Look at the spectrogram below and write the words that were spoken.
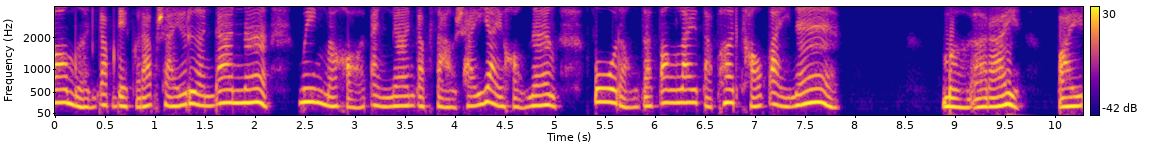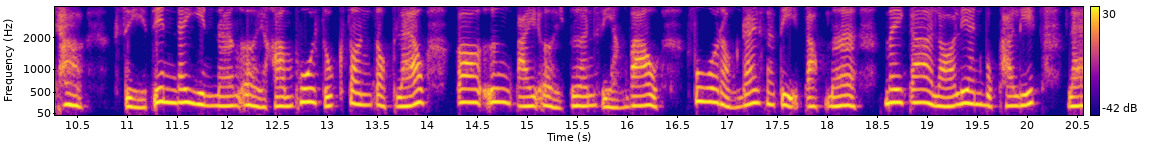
ก็เหมือนกับเด็กรับใช้เรือนด้านหน้า วิ่งมาขอแต่งงานกับสาวใช้ใหญ่ของนาง ฟู่หลงจะต้องไล่ตะเพิดเขาไปแน่เหม่ออะไร ไปเถอะ สีจิ้นได้ยินนางเอ่ยคำพูดซุกซนจบแล้ว ก็อึ้งไปเอ่ยเตือนเสียงเบา ฟู่หลงได้สติกลับมา ไม่กล้าล้อเลียนบุคลิก และ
